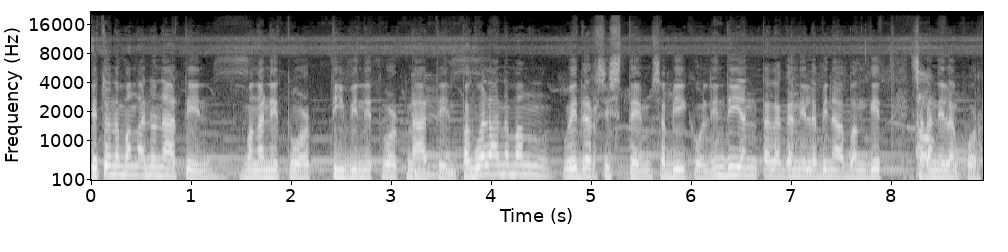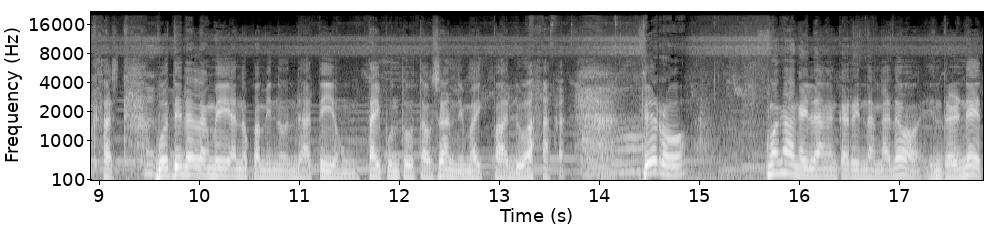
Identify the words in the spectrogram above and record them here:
ito namang ano natin, mga network, TV network natin, pag wala namang weather system sa Bicol, hindi yan talaga nila binabanggit sa Opo. kanilang forecast. Buti na lang may ano kami noon dati, yung Typhoon 2000 ni Mike Padua. Pero, mangangailangan ka rin ng ano, internet.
